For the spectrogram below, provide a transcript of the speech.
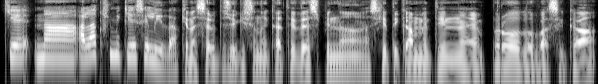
και να αλλάξουμε και σελίδα. Και να σε ρωτήσω και εσένα κάτι δέσποινα σχετικά με την ε, πρόοδο βασικά.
